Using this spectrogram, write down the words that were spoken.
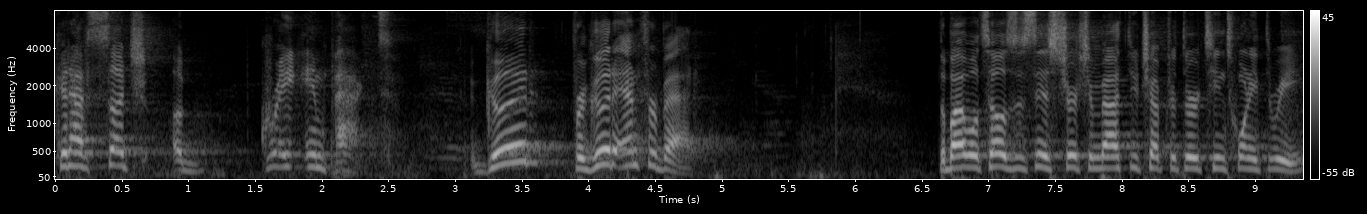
could have such a great impact. Good, for good and for bad. The Bible tells us this, church, in Matthew chapter 13, 23.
